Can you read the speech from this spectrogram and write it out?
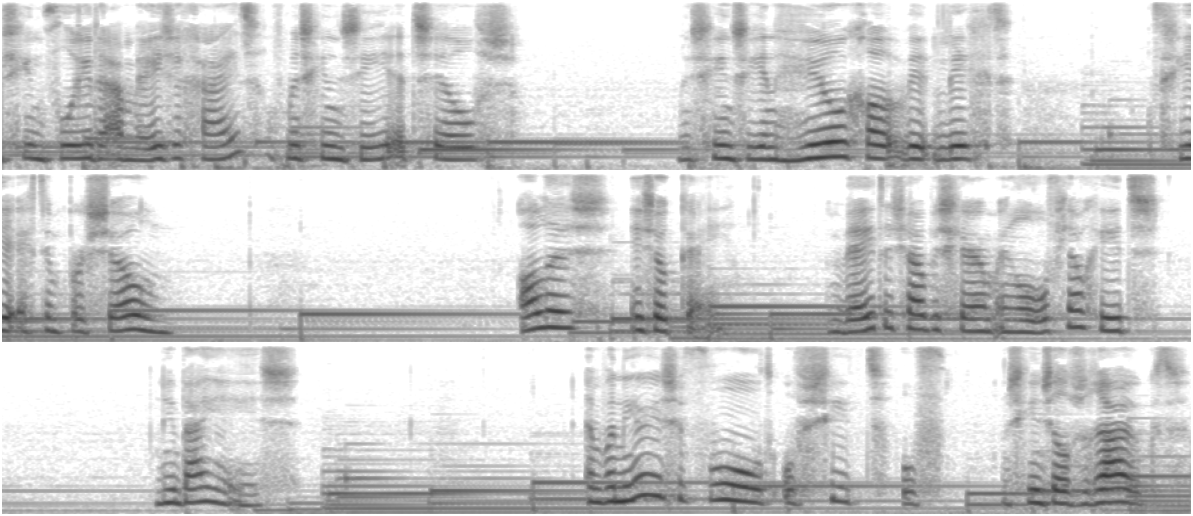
Misschien voel je de aanwezigheid, of misschien zie je het zelfs. Misschien zie je een heel groot wit licht, of zie je echt een persoon. Alles is oké. Weet dat jouw beschermengel of jouw gids nu bij je is. En wanneer je ze voelt of ziet, of misschien zelfs ruikt,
